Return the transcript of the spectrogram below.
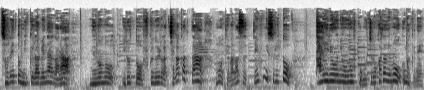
それと見比べながら、布の色と服の色が違かったら、もう手放すっていう風にすると、大量にお洋服をお持ちの方でもうまくね、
